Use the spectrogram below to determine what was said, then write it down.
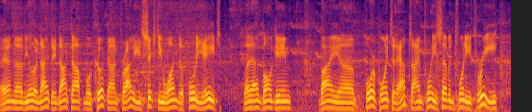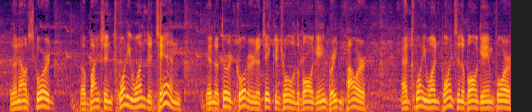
And uh, the other night they knocked off McCook on Friday, 61 to 48. Led that ball game by uh, four points at halftime, 27 23. They Then outscored the Bison 21 to 10 in the third quarter to take control of the ball game. Braden Power had 21 points in the ball game for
